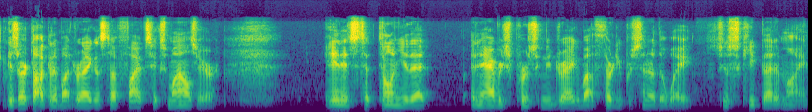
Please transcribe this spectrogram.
Because they're talking about dragging stuff five, six miles here. And it's t- telling you that an average person can drag about 30% of the weight. Just keep that in mind.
